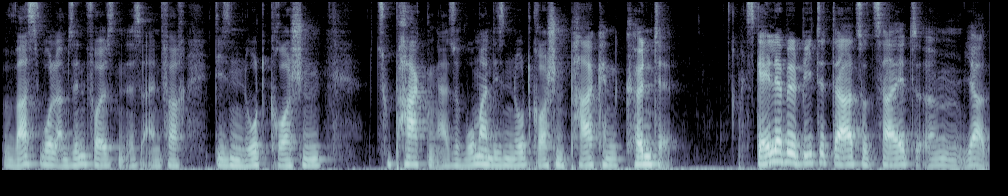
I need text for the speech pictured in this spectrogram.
was wohl am sinnvollsten ist, einfach diesen Notgroschen zu parken, also wo man diesen Notgroschen parken könnte. Scalable bietet da zurzeit ähm, ja,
